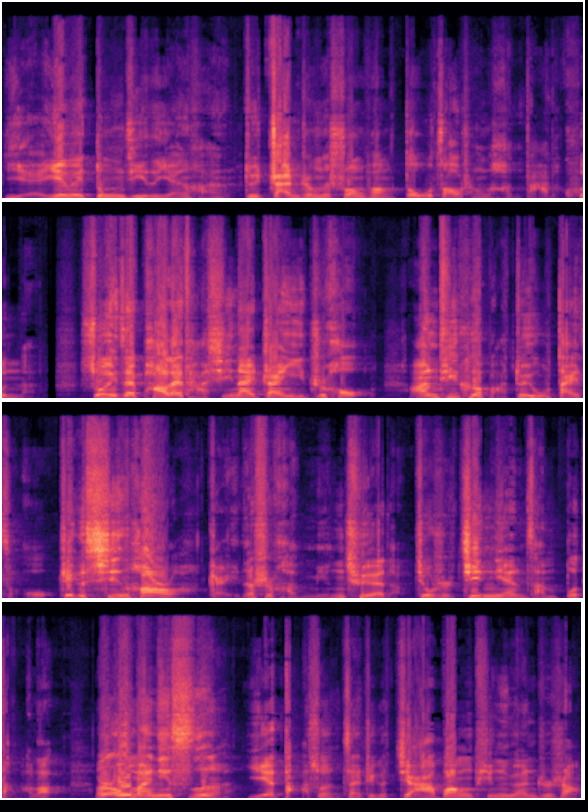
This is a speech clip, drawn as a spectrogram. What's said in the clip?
也因为冬季的严寒，对战争的双方都造成了很大的困难。所以在帕莱塔西奈战役之后，安提柯把队伍带走，这个信号啊给的是很明确的，就是今年咱不打了。而欧迈尼斯呢，也打算在这个加邦平原之上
